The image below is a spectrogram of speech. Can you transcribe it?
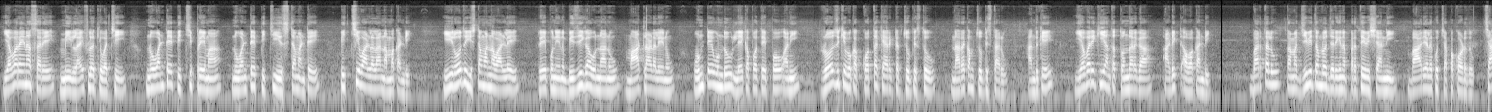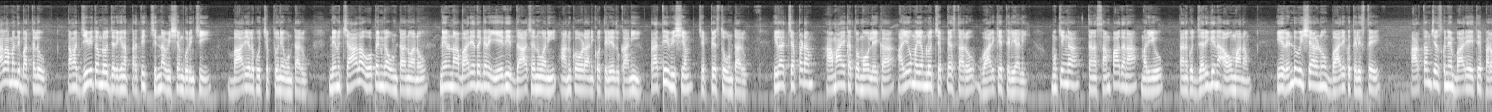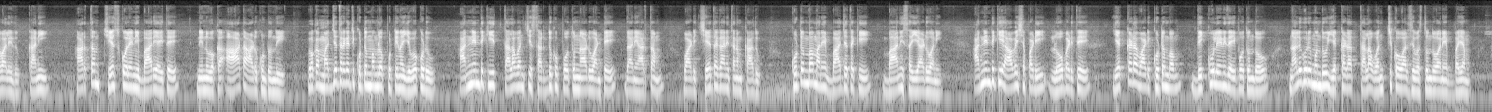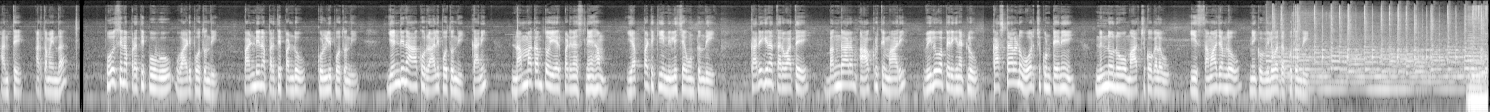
ఎవరైనా సరే మీ లైఫ్లోకి వచ్చి నువ్వంటే పిచ్చి ప్రేమ నువ్వంటే పిచ్చి ఇష్టం అంటే పిచ్చి వాళ్ళలా నమ్మకండి. ఈరోజు ఇష్టం అన్న వాళ్ళే రేపు నేను బిజీగా ఉన్నాను మాట్లాడలేను ఉంటే ఉండు లేకపోతే పో అని రోజుకి ఒక కొత్త క్యారెక్టర్ చూపిస్తూ నరకం చూపిస్తారు. అందుకే ఎవరికి అంత తొందరగా అడిక్ట్ అవ్వకండి. భర్తలు తమ జీవితంలో జరిగిన ప్రతి విషయాన్ని భార్యలకు చెప్పకూడదు. చాలామంది భర్తలు తమ జీవితంలో జరిగిన ప్రతి చిన్న విషయం గురించి భార్యలకు చెప్తూనే ఉంటారు. నేను చాలా ఓపెన్గా ఉంటాను అనో నేను నా భార్య దగ్గర ఏది దాచను అని అనుకోవడానికో తెలియదు కానీ ప్రతి విషయం చెప్పేస్తూ ఉంటారు. ఇలా చెప్పడం అమాయకత్వమో లేక అయోమయంలో చెప్పేస్తారో వారికే తెలియాలి. ముఖ్యంగా తన సంపాదన మరియు తనకు జరిగిన అవమానం ఈ రెండు విషయాలను భార్యకు తెలిస్తే అర్థం చేసుకునే భార్య అయితే పర్వాలేదు కానీ అర్థం చేసుకోలేని భార్య అయితే నిన్ను ఒక ఆట ఆడుకుంటుంది. ఒక మధ్యతరగతి కుటుంబంలో పుట్టిన యువకుడు అన్నింటికీ తల వంచి సర్దుకుపోతున్నాడు అంటే దాని అర్థం వాడి చేతగానితనం కాదు. కుటుంబం అనే బాధ్యతకి బానిసయ్యాడు అని. అన్నింటికీ ఆవేశపడి లోబడితే ఎక్కడ వాడి కుటుంబం దిక్కులేనిది అయిపోతుందో నలుగురి ముందు ఎక్కడ తల వంచుకోవాల్సి వస్తుందో అనే భయం అంతే. అర్థమైందా? పూసిన ప్రతి పువ్వు వాడిపోతుంది. పండిన ప్రతి పండు కుళ్ళిపోతుంది. ఎండిన ఆకు రాలిపోతుంది. కానీ నమ్మకంతో ఏర్పడిన స్నేహం ఎప్పటికీ నిలిచే ఉంటుంది. కరిగిన తర్వాతే బంగారం ఆకృతి మారి విలువ పెరిగినట్లు కష్టాలను ఓర్చుకుంటేనే నిన్ను నువ్వు మార్చుకోగలవు. ఈ సమాజంలో నీకు విలువ దక్కుతుంది.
